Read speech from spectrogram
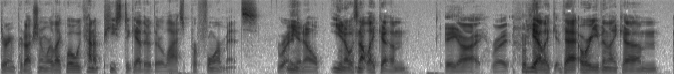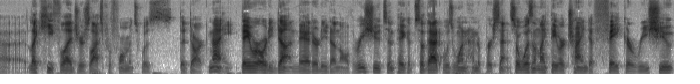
during production. We're like, well, we kind of pieced together their last performance. Right. You know. You know. It's not like um AI, right? yeah, like that, or even like um, uh, like Heath Ledger's last performance was The Dark Knight. They were already done. They had already done all the reshoots and pickups, so that was one hundred percent. So it wasn't like they were trying to fake a reshoot.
